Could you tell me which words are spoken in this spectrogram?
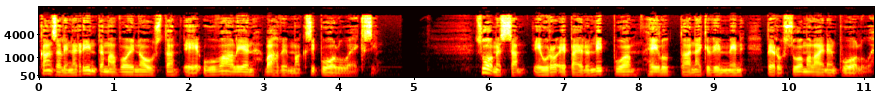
kansallinen rintama voi nousta EU-vaalien vahvimmaksi puolueeksi. Suomessa euroepäilyn lippua heiluttaa näkyvimmin perussuomalainen puolue.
